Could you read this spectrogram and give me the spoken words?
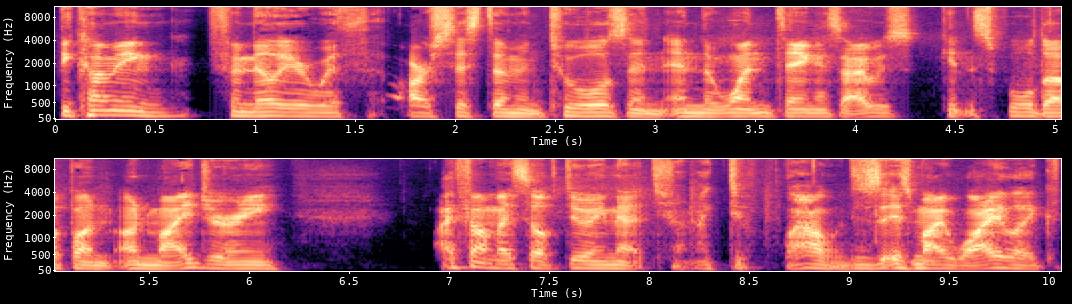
becoming familiar with our system and tools, and and the one thing as I was getting spooled up on on my journey, I found myself doing that too. I'm like, dude, wow, is, is my why like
